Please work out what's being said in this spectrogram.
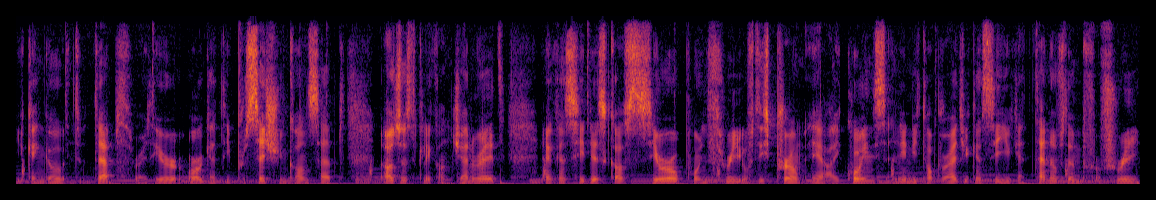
You can go into depth right here or get the precision concept. I'll just click on generate and you can see this costs 0.3 of these Prome AI coins and in the top right you can see you get 10 of them for free.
